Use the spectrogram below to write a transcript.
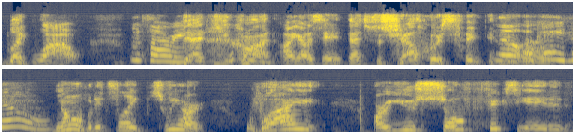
Like, wow. I'm sorry. That you come on, I gotta say it. That's the shallowest thing. In the no, okay, no. No, but it's like, sweetheart, why are you so fixated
